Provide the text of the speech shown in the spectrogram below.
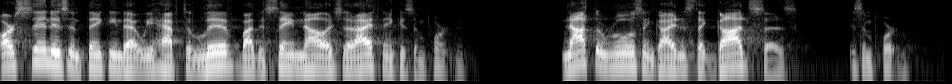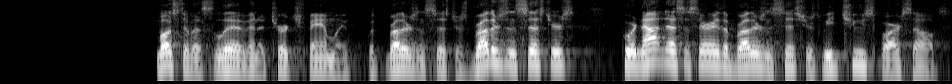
Our sin isn't thinking that we have to live by the same knowledge that I think is important, not the rules and guidance that God says is important. Most of us live in a church family with brothers and sisters. Brothers and sisters who are not necessarily the brothers and sisters we choose for ourselves.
